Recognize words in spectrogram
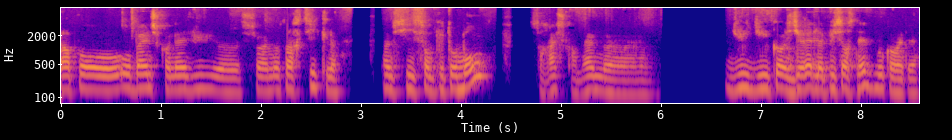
rapport au, bench qu'on a vu euh, sur un autre article, même s'ils sont plutôt bons, ça reste quand même euh, du, du, quand je dirais de la puissance netbook, on va dire.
